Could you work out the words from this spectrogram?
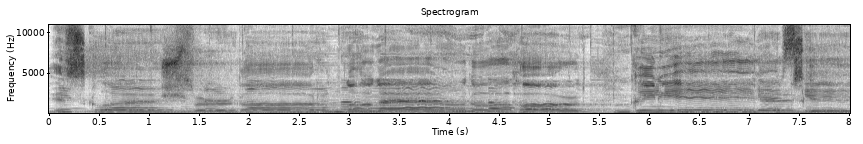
Is clash vergaren an el gehört, kein jedes Geld.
